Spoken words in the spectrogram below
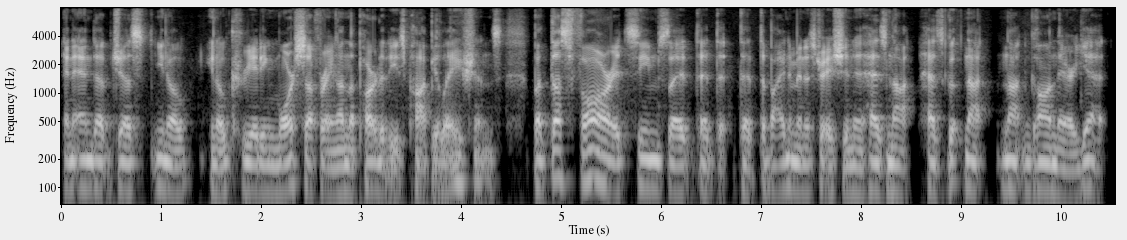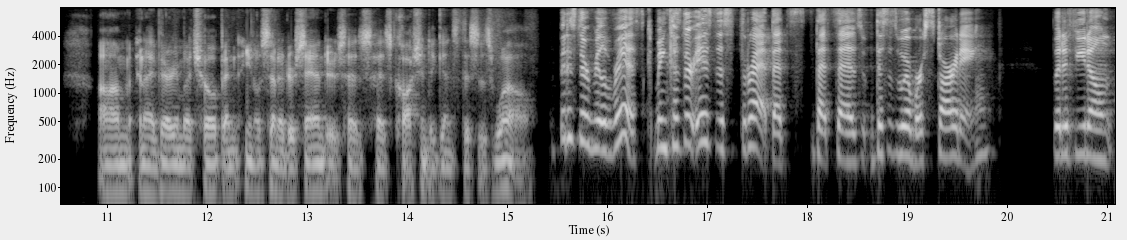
and end up just you know you know creating more suffering on the part of these populations. But thus far, it seems that that that, that the Biden administration has not has not not gone there yet. Um, and I very much hope, and you know, Senator Sanders has has cautioned against this as well. But is there real risk? I mean, because there is this threat that's that says this is where we're starting, but if you don't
